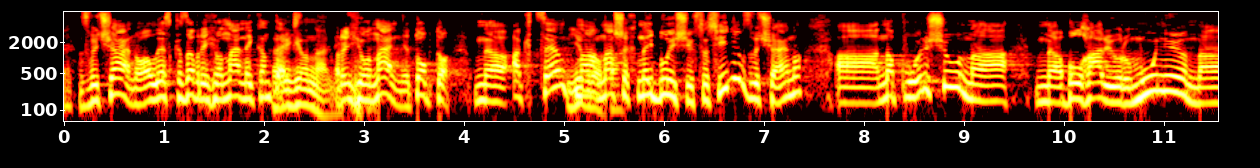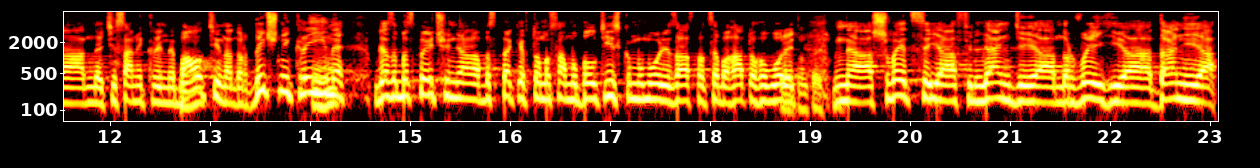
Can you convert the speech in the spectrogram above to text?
так? Звичайно, але я сказав регіональний контекст. Регіональний. Регіональний. Тобто е, акцент Європа. на наших найближчих сусідів, звичайно, на Польщу, на, на Болгарію, Румунію, на, на ті самі країни Балтії, на нордичні країни для забезпечення безпеки в тому самому Балтійському морі. Зараз про це багато говорять. Е, Швеція, Фінляндія, Норвегія, Данія.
